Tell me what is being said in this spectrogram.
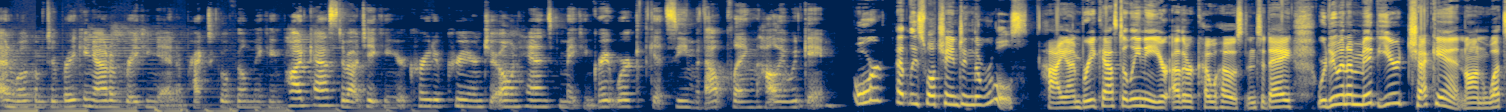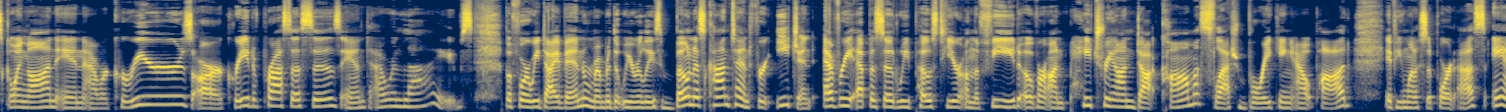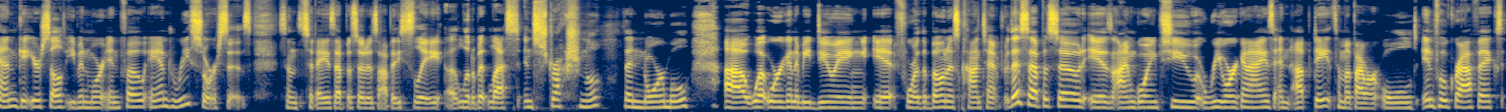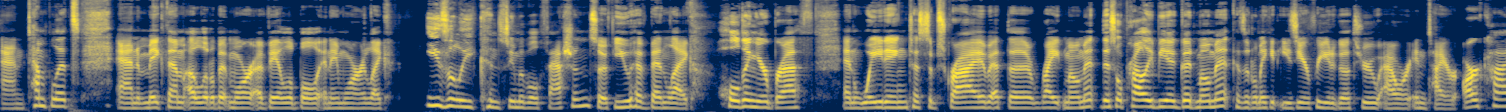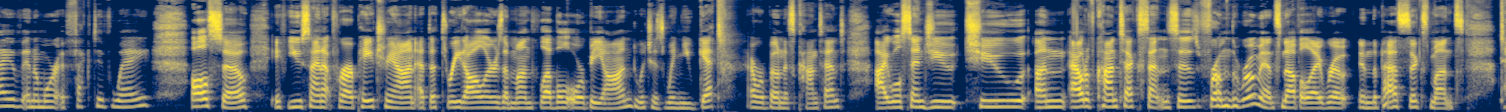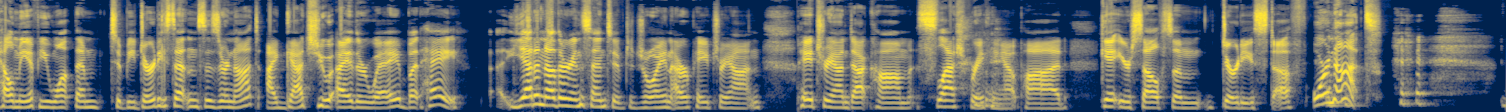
And welcome to Breaking Out of Breaking In, a practical filmmaking podcast about taking your creative career into your own hands and making great work get seen without playing the Hollywood game. Or at least while changing the rules. Hi, I'm Brie Castellini, your other co host, and today we're doing a mid year check in on what's going on in our careers, our creative processes, and our lives. Before we dive in, remember that we release bonus content for each and every episode we post here on the feed over on patreon.com slash breakingoutpod if you want to support us and get yourself even more info and resources. Since today's episode is obviously a little bit less instructional than normal, uh, what we're going to be doing it for the bonus content for this this episode is I'm going to reorganize and update some of our old infographics and templates and make them a little bit more available in a more like easily consumable fashion. So if you have been like holding your breath and waiting to subscribe at the right moment, this will probably be a good moment because it'll make it easier for you to go through our entire archive in a more effective way. Also, if you sign up for our Patreon at the $3 a month level or beyond, which is when you get our bonus content, I will send you two un- out of context sentences from the romance novel I wrote in the past six months. Tell me if you want them to be dirty sentences or not. I got you either way, but hey, yet another incentive to join our Patreon, patreon.com slash breaking out pod. Get yourself some dirty stuff or not.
